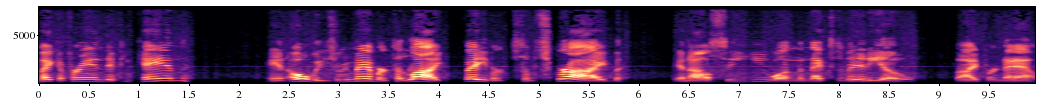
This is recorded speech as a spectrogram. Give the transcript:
make a friend if you can, and always remember to like, favorite, subscribe, and I'll see you on the next video. Bye for now.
